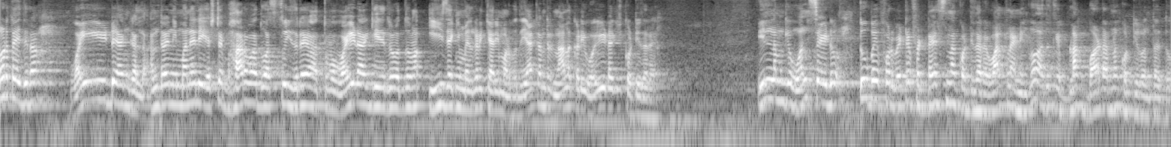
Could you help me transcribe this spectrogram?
ನೋಡ್ತಾ ಇದ್ದೀರಾ? ವೈಡ್ ಆ್ಯಂಗಲ್ ಅಂದರೆ ನಿಮ್ಮ ಮನೇಲಿ ಎಷ್ಟೇ ಭಾರವಾದ ವಸ್ತು ಇದ್ದರೆ ಅಥವಾ ವೈಡ್ ಆಗಿರೋದನ್ನ ಈಸಿಯಾಗಿ ಮೇಲ್ಗಡೆ ಕ್ಯಾರಿ ಮಾಡ್ಬೋದು. ಯಾಕಂದರೆ ನಾಲ್ಕು ಅಡಿ ವೈಡಾಗಿ ಕೊಟ್ಟಿದ್ದಾರೆ. ಇಲ್ಲಿ ನಮಗೆ ಒಂದು side two by four vitrified ಟೈಲ್ಸ್ನ ಕೊಟ್ಟಿದ್ದಾರೆ ವಾಲ್ ಕ್ಲೈನಿಂಗು ಅದಕ್ಕೆ ಬ್ಲಾಕ್ ಬಾರ್ಡರ್ನ ಕೊಟ್ಟಿರುವಂಥದ್ದು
